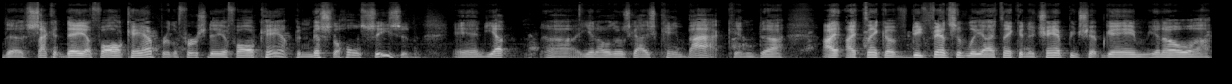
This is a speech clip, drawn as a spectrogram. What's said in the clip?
the second day of fall camp or the first day of fall camp and missed the whole season. And yet, uh, you know those guys came back. And uh, I, I, think of defensively, I think in the championship game, you know.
